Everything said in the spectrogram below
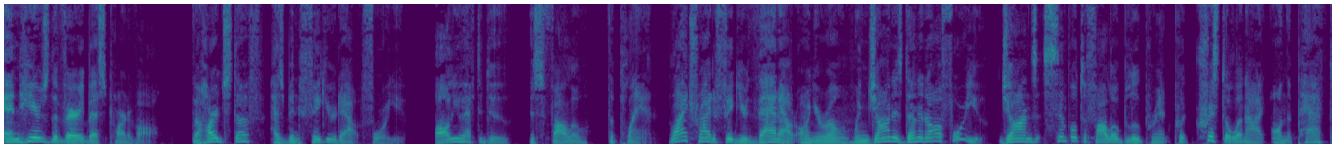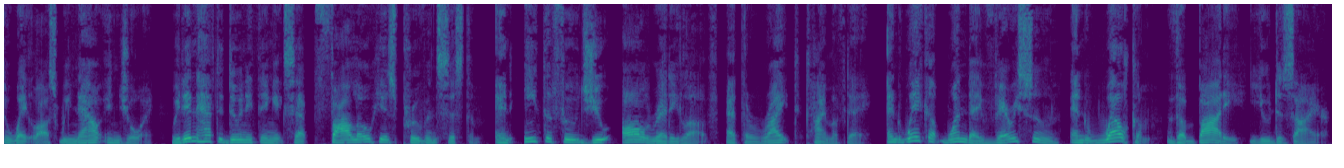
And here's the very best part of all the hard stuff has been figured out for you. All you have to do is follow the plan. Why try to figure that out on your own when John has done it all for you? John's simple to follow blueprint put Crystal and I on the path to weight loss we now enjoy. We didn't have to do anything except follow his proven system and eat the foods you already love at the right time of day. And wake up one day very soon and welcome the body you desire.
